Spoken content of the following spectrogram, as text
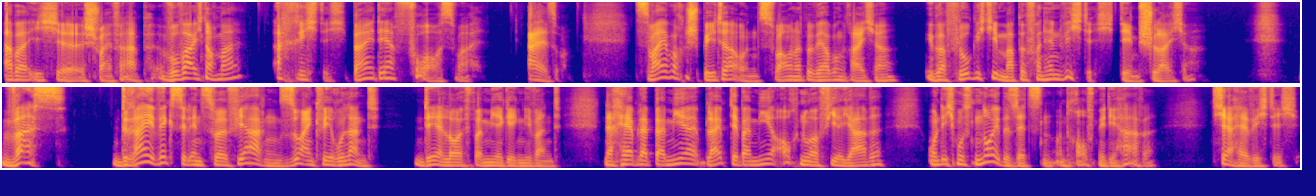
Aber ich äh, schweife ab. Wo war ich nochmal? Ach richtig, bei der Vorauswahl. Also, zwei Wochen später und 200 Bewerbungen reicher überflog ich die Mappe von Herrn Wichtig, dem Schleicher. Was? Drei Wechsel in zwölf Jahren, so ein Querulant. Der läuft bei mir gegen die Wand. Nachher bleibt, bei mir, bleibt er bei mir auch nur vier Jahre und ich muss neu besetzen und rauf mir die Haare. Tja, Herr Wichtig,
